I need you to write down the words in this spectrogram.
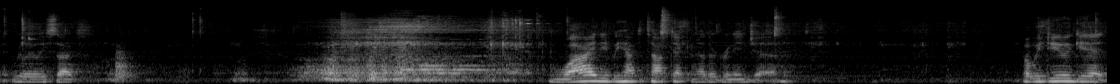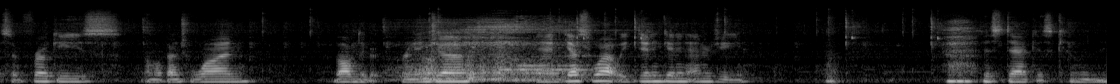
It really, really sucks. Why did we have to top deck another Greninja? But we do get some Froakies on a bench one. Evolve into Greninja. And guess what? We didn't get an energy. this deck is killing me.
